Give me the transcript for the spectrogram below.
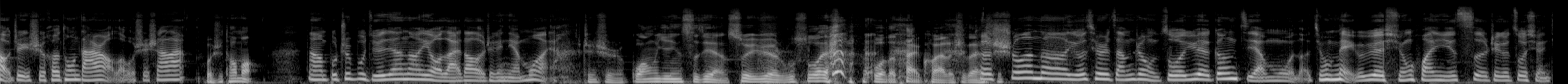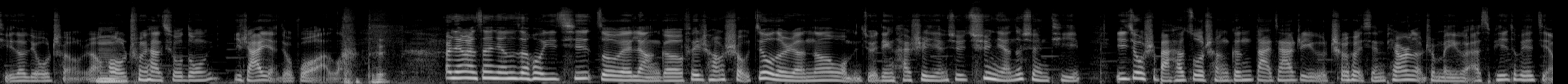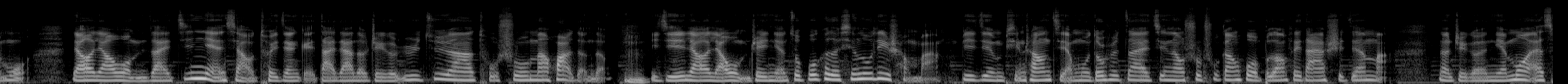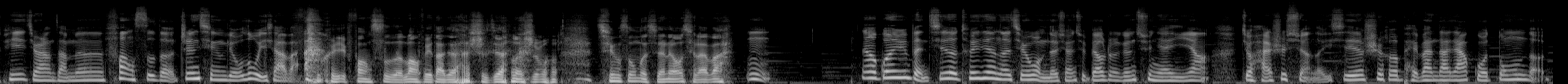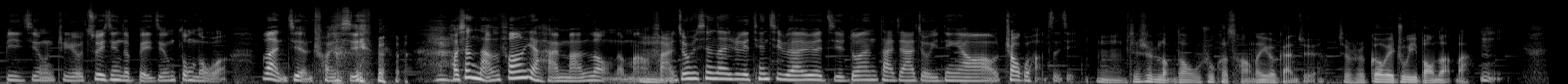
好，这里是合同打扰了，我是莎拉，我是 Tom。那不知不觉间呢，又来到了这个年末呀，真是光阴似箭，岁月如梭呀，过得太快了，实在是。可说呢，尤其是咱们这种做月更节目的，就每个月循环一次这个做选题的流程，然后春夏秋冬一眨眼就过完了。对。二零二三年的最后一期，作为两个非常守旧的人呢，我们决定还是延续去年的选题，依旧是把它做成跟大家这个扯扯闲篇的这么一个 SP 特别节目，聊一聊我们在今年想要推荐给大家的这个日剧啊、图书、漫画等等，嗯，以及聊一聊我们这一年做播客的心路历程吧。毕竟平常节目都是在尽量输出干货，不浪费大家时间嘛。那这个年末 SP 就让咱们放肆的真情流露一下吧，可以放肆的浪费大家的时间了，是吗？轻松的闲聊起来吧。嗯。那关于本期的推荐呢，其实我们的选取标准跟去年一样，就还是选了一些适合陪伴大家过冬的。毕竟这个最近的北京冻得我万箭穿心，好像南方也还蛮冷的嘛。反正就是现在这个天气越来越极端，大家就一定要照顾好自己。嗯，真是冷到无处可藏的一个感觉，就是各位注意保暖吧。嗯。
